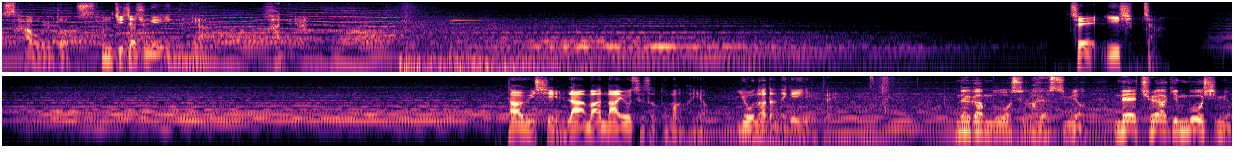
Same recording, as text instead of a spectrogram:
사울도 선지자 중에 있느냐 하니라. 제 20장 다윗이 라마 나요스에서 도망하여 요나단에게 이르되 내가 무엇을 하였으며 내 죄악이 무엇이며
